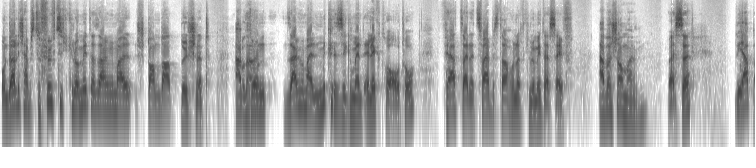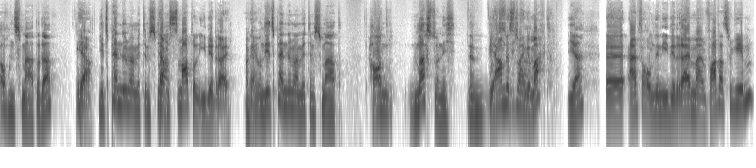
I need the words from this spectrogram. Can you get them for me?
Und dadurch habe ich so 50 Kilometer, sagen wir mal, Standard-Durchschnitt. Und Aber- so ein, sagen wir mal, ein Mittelsegment Elektroauto fährt seine 200 bis 300 Kilometer safe. aber schau mal. Weißt du? Ihr habt auch ein Smart, oder? Ja. Jetzt pendeln wir mit dem Ich habe ein Smart. Smart und ID3. Okay, Ja. und jetzt pendeln wir mit dem Smart. Hart. Und machst du nicht. Wir haben das mal gemacht. Ja? äh, einfach um den ID3 meinem Vater zu geben.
